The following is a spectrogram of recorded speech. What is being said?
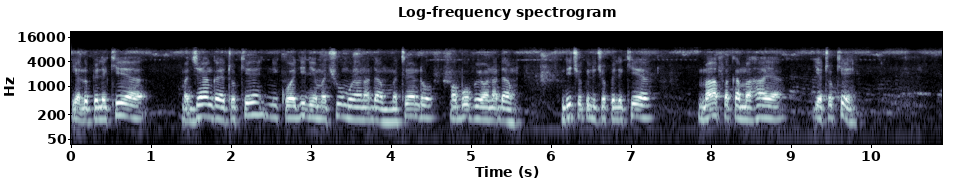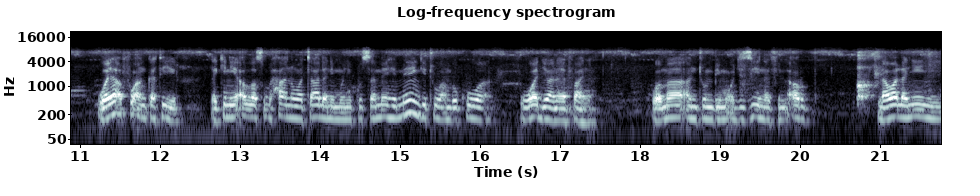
yalopelekea majanga yatokee ni kwa ajili ya machumo ya wanadamu matendo mabovu ya wanadamu ndicho kilichopelekea maafa kama haya yatokee wayafu an kathir. Lakini Allah subhanahu wa ta'ala ni mwenye kusamehe mengi tu ambokuwa waja wanayafanya. Wama antum bimu'jizina fil ard. Na wala nyinyi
